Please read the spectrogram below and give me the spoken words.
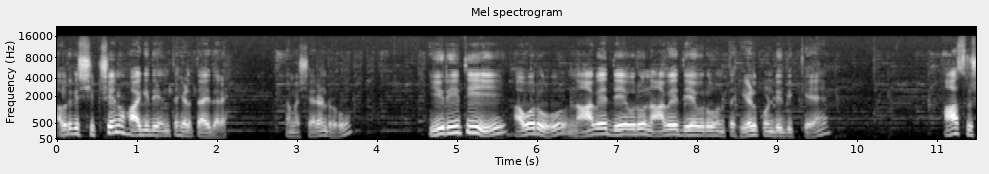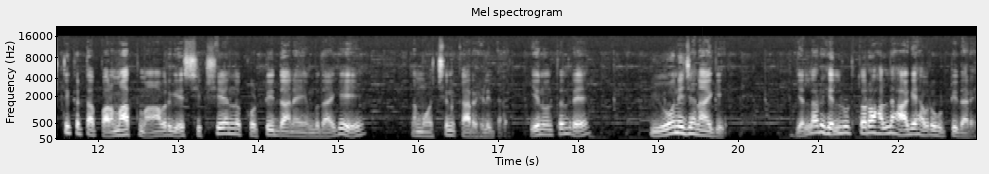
ಅವರಿಗೆ ಶಿಕ್ಷೆನೂ ಆಗಿದೆ ಅಂತ ಹೇಳ್ತಾ ಇದ್ದಾರೆ. ನಮ್ಮ ಶರಣರು, ಈ ರೀತಿ ಅವರು ನಾವೇ ದೇವರು ನಾವೇ ದೇವರು ಅಂತ ಹೇಳ್ಕೊಂಡಿದ್ದಕ್ಕೆ ಆ ಸೃಷ್ಟಿಕರ್ತ ಪರಮಾತ್ಮ ಅವರಿಗೆ ಶಿಕ್ಷೆಯನ್ನು ಕೊಟ್ಟಿದ್ದಾನೆ ಎಂಬುದಾಗಿ ನಮ್ಮ ವಚನಕಾರ ಹೇಳಿದ್ದಾರೆ. ಏನು ಅಂತಂದರೆ, ಯೋನಿಜನಾಗಿ ಎಲ್ಲರೂ ಎಲ್ಲಿ ಹುಟ್ಟುತ್ತಾರೋ ಅಲ್ಲೇ ಹಾಗೆ ಅವರು ಹುಟ್ಟಿದ್ದಾರೆ.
